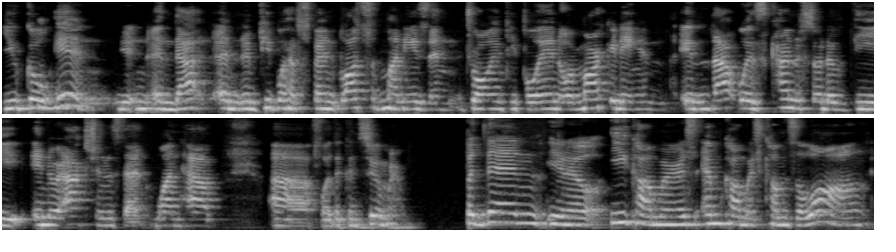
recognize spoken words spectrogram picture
You go mm-hmm. in, and that, and, and, people have spent lots of monies in drawing people in or marketing, and, and that was kind of sort of the interactions that one have uh, for the consumer. But then, you know, e-commerce, m-commerce comes along.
